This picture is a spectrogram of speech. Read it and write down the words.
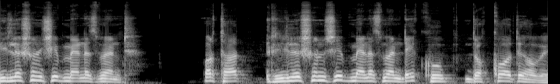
রিলেশনশিপ ম্যানেজমেন্ট, অর্থাৎ রিলেশনশিপ ম্যানেজমেন্টে খুব দক্ষ হতে হবে।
